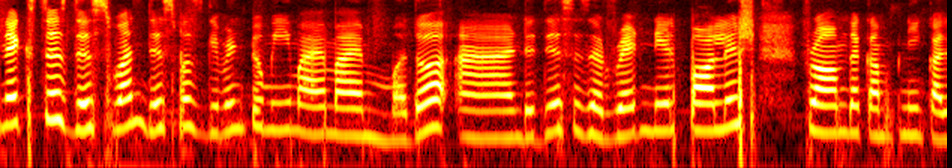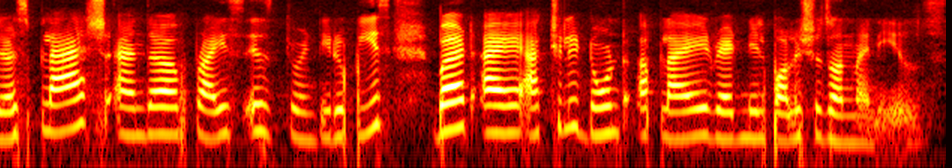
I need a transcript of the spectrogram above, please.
Next is this one. This was given to me by my mother and this is a red nail polish from the company color splash and the price is 20 rupees. But i actually don't apply red nail polishes on my nails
